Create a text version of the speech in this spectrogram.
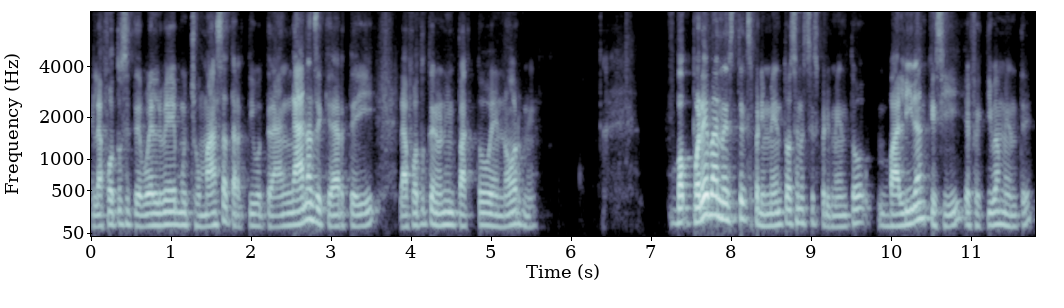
en la, foto se te vuelve mucho más atractivo, te dan ganas de quedarte ahí. La foto tiene un impacto enorme prueban este experimento, hacen este experimento, validan que sí, efectivamente,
